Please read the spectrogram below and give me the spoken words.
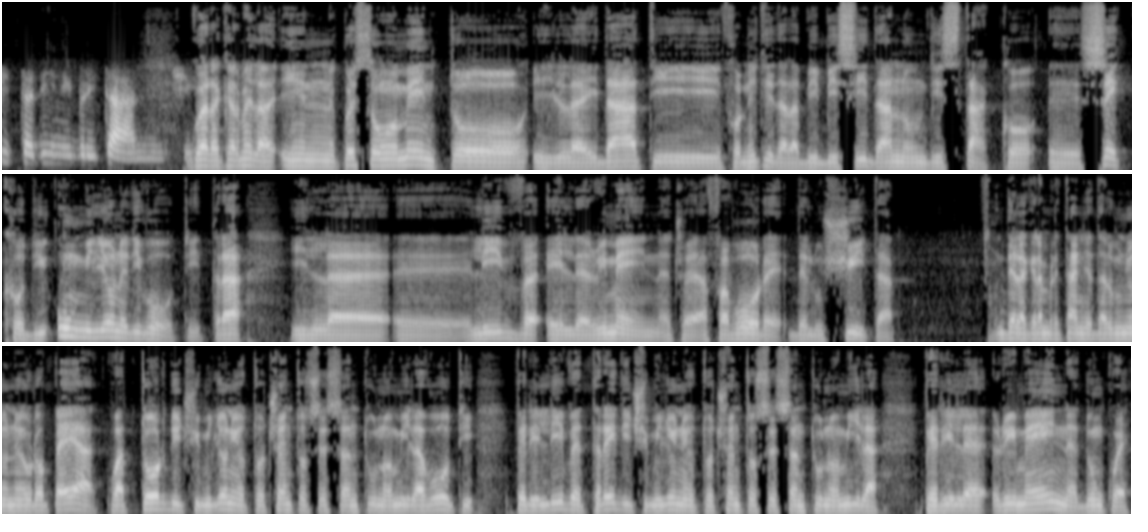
cittadini britannici. Guarda Carmela, in questo momento il, i dati forniti dalla BBC danno un distacco eh, secco di un milione di voti tra il eh, Leave e il Remain, cioè a favore dell'uscita della Gran Bretagna dall'Unione Europea, 14 milioni 861 mila voti per il Leave, 13 milioni 861 mila per il Remain, dunque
